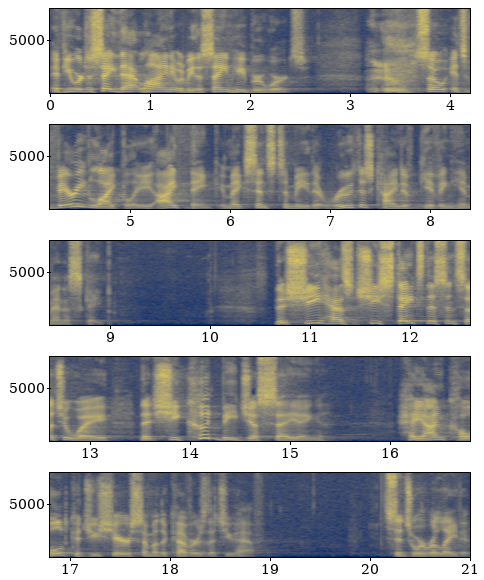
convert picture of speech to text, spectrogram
If you were to say that line, it would be the same Hebrew words. so it's very likely, I think, it makes sense to me that Ruth is kind of giving him an escape. That she has, she states this in such a way that she could be just saying, Hey, I'm cold. Could you share some of the covers that you have? Since we're related.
